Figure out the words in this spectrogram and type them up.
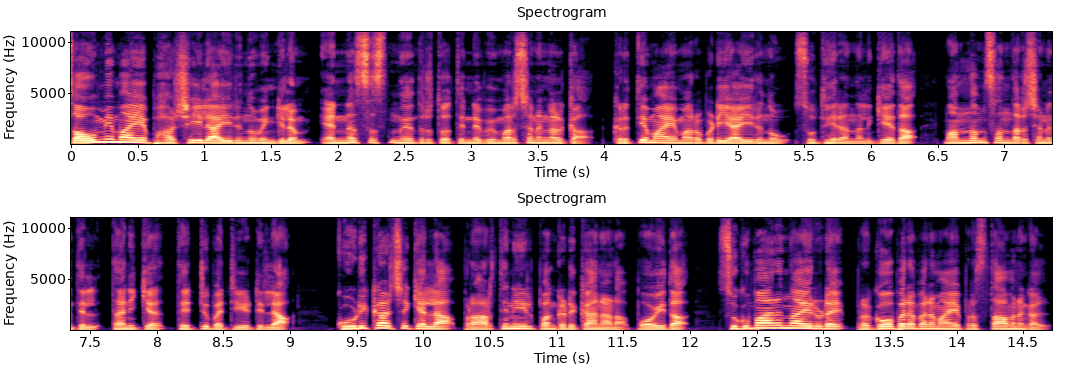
സൗമ്യമായ ഭാഷയിലായിരുന്നുവെങ്കിലും എൻ എസ് എസ് നേതൃത്വത്തിന്റെ വിമർശനങ്ങൾക്ക് കൃത്യമായ മറുപടിയായിരുന്നു സുധീര നൽകിയത്. മന്നം സന്ദർശനത്തിൽ തനിക്ക് തെറ്റുപറ്റിയിട്ടില്ല. കൂടിക്കാഴ്ചയ്ക്കല്ല പ്രാർത്ഥനയിൽ പങ്കെടുക്കാനാണ് പോയത്. സുകുമാരൻ നായരുടെ പ്രകോപനപരമായ പ്രസ്താവനകൾ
